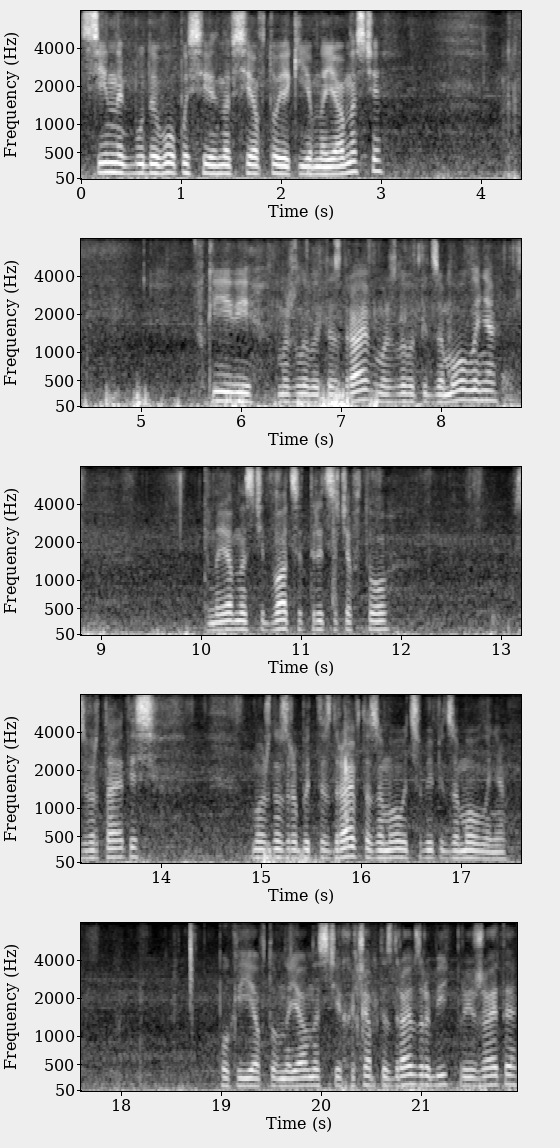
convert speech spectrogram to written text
Цінник буде в описі на всі авто, які є в наявності. В Києві можливий тест-драйв, можливо під замовлення. В наявності 20-30 авто. Звертайтесь, можна зробити тест-драйв та замовити собі під замовлення. Поки є авто в наявності, хоча б тест-драйв зробіть, приїжджайте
